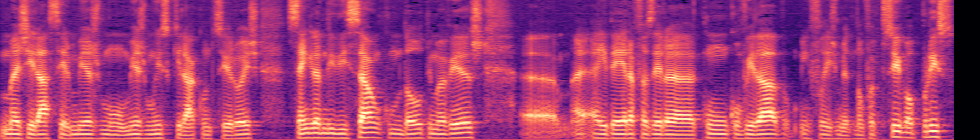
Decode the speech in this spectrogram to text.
mas irá ser mesmo, mesmo isso que irá acontecer hoje, sem grande edição, como da última vez. Uh, a, ideia era fazer uh, com um convidado, infelizmente não foi possível, por isso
